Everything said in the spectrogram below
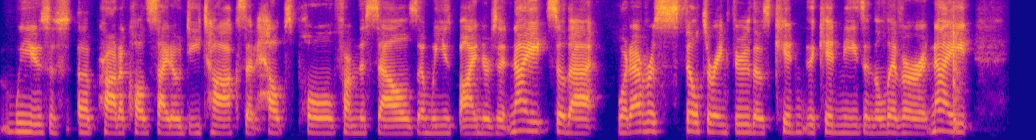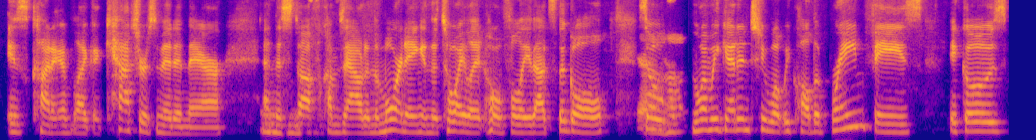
We use a, a product called Cytodetox that helps pull from the cells, and we use binders at night so that whatever's filtering through those kid the kidneys and the liver at night is kind of like a catcher's mitt in there and mm-hmm. the stuff comes out in the morning in the toilet hopefully that's the goal yeah. so uh-huh. when we get into what we call the brain phase it goes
